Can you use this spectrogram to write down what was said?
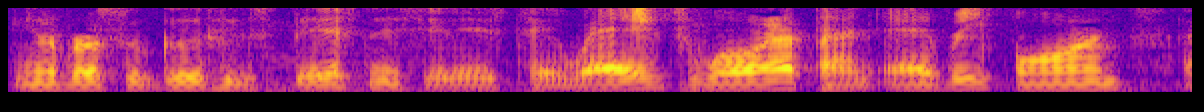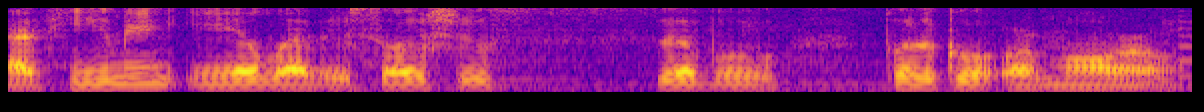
universal good whose business it is to wage war upon every form of human ill, whether social, civil, political, or moral.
